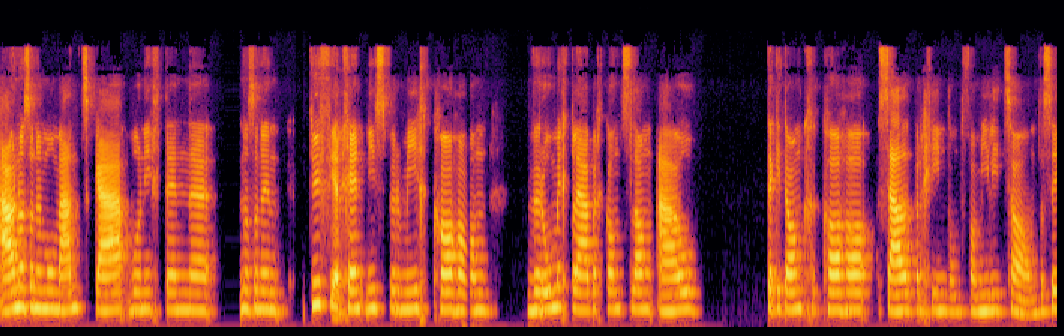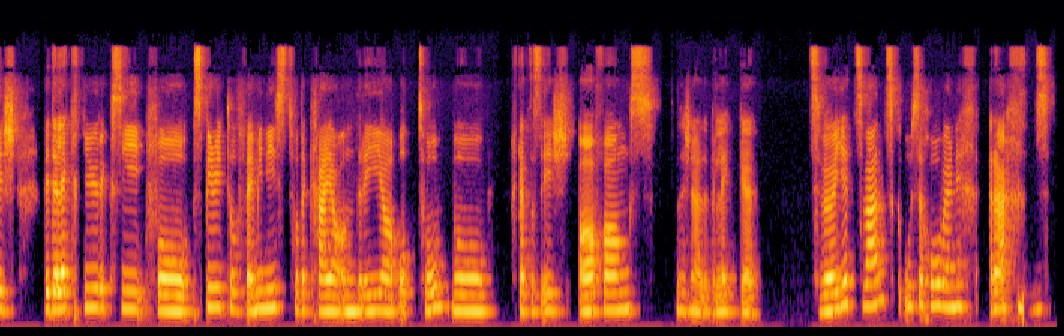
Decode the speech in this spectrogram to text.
auch noch so einen Moment gegeben, wo ich dann äh, noch so eine tiefe Erkenntnis für mich hatte, warum ich glaube ich ganz lange auch den Gedanken hatte, selber Kind und Familie zu haben. Das ist bei der Lektüre von Spiritual Feminist von der Kaya Andrea Otto, wo ich glaube, das ist anfangs, muss ich schnell überlegen, 22 rausgekommen, wenn ich recht, mhm.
